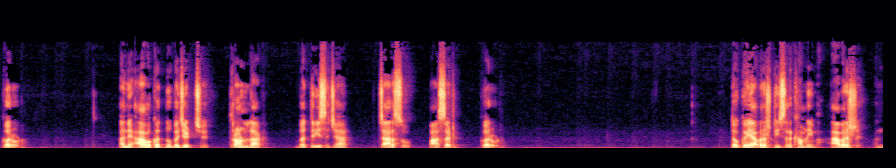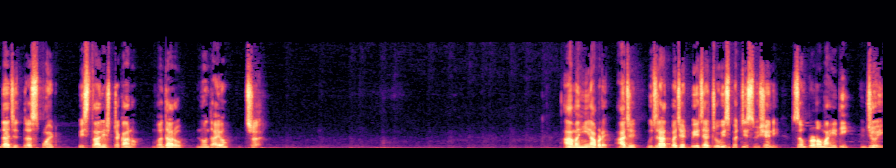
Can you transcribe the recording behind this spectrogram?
કરોડ. અને આ વખતનું બજેટ છે ત્રણ લાખ બત્રીસ હજાર ચારસો પાસઠ કરોડ. તો ગયા વર્ષની સરખામણીમાં આ વર્ષે અંદાજે દસ પોઈન્ટ પિસ્તાલીસ ટકાનો વધારો નોંધાયો છે. આમ અહીં આપણે આજે ગુજરાત બજેટ બે હજાર ચોવીસ પચીસ વિશેની સંપૂર્ણ માહિતી જોઈ.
